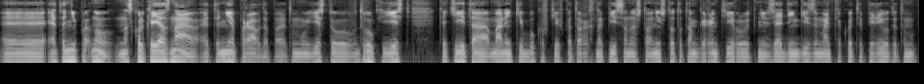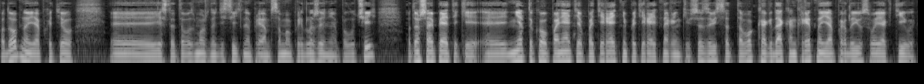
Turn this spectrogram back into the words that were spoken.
это не, ну, насколько я знаю, это неправда, поэтому если вдруг есть какие-то маленькие буковки, в которых написано, что они что-то там гарантируют, нельзя деньги изымать какой-то период и тому подобное, я бы хотел, э, если это возможно, действительно прям само предложение получить, потому что, опять-таки, э, нет такого понятия потерять, не потерять на рынке, все зависит от того, когда конкретно я продаю свои активы.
